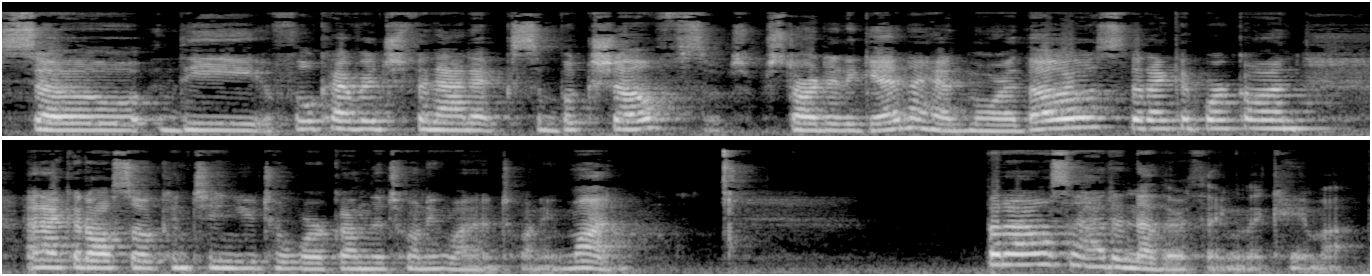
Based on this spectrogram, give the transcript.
so the full coverage fanatics bookshelves started again. I had more of those that I could work on, and I could also continue to work on the 21 and 21. But I also had another thing that came up.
